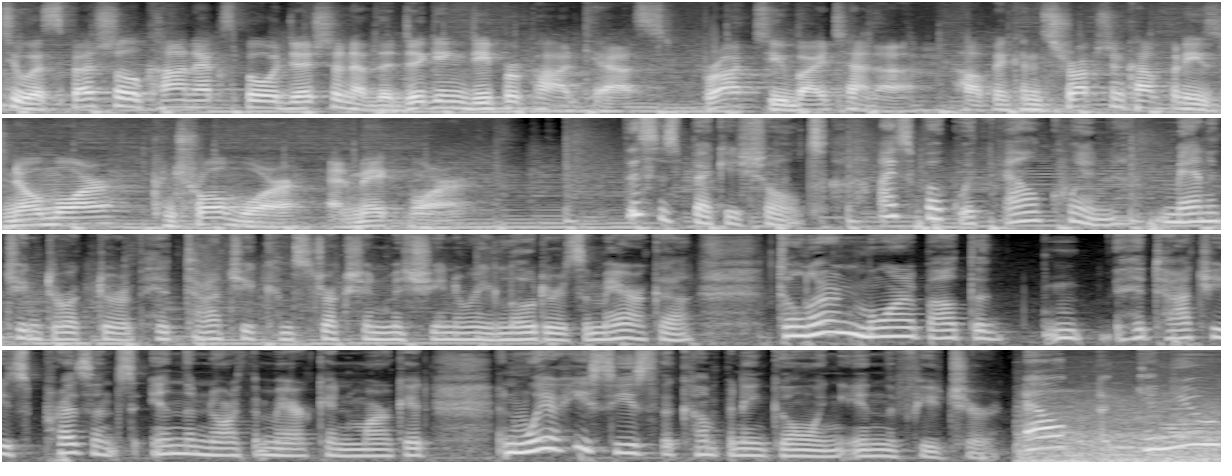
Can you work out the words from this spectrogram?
to a special ConExpo edition of the Digging Deeper podcast, brought to you by Tenna, helping construction companies know more, control more, and make more. This is Becky Schultz. I spoke with Al Quinn, Managing Director of Hitachi Construction Machinery Loaders America, to learn more about the Hitachi's presence in the North American market and where he sees the company going in the future. Al, can you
